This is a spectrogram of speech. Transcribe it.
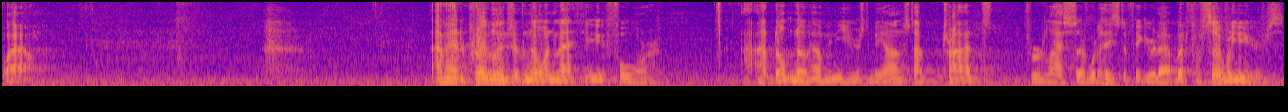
Wow. I've had the privilege of knowing Matthew for, I don't know how many years, to be honest. I've tried for the last several days to figure it out, but for several years.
